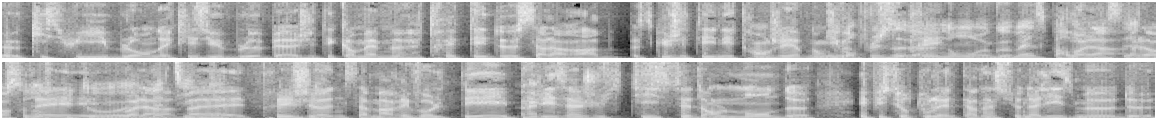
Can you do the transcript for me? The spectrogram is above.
euh, qui suis blonde avec les yeux bleus, ben, j'étais quand même traitée de sale arabe parce que j'étais une étrangère. Donc et en plus, vous avez un nom euh, Gomez, pardon, voilà, c'est la consonance très, plutôt euh, voilà, latine. Ben, très jeune, ça m'a révolté. Et puis les injustices dans le monde, et puis surtout l'internationalisme. De,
